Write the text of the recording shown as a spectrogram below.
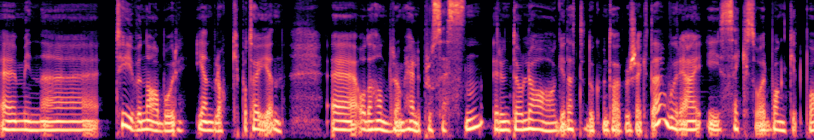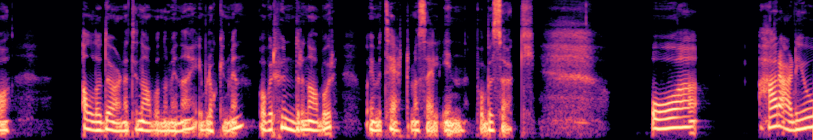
mine 20 naboer i en blokk på Tøyen. og det handler om hele prosessen rundt det å lage dette dokumentarprosjektet, hvor jeg i seks år banket på alle dørene til naboene mine i blokken min, over 100 naboer, og inviterte meg selv inn på besøk. Og her er det jo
